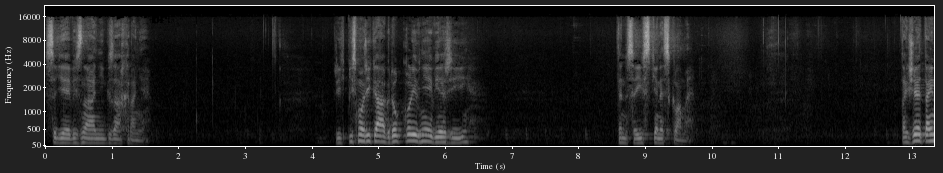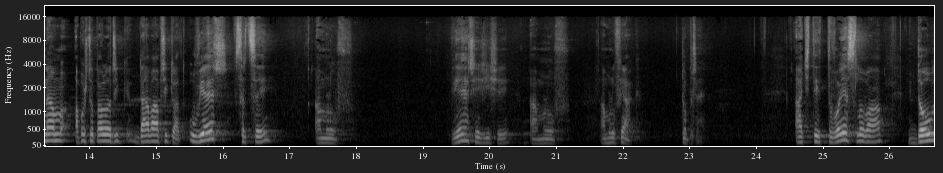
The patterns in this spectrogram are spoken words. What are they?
se děje vyznání k záchraně. Když písmo říká, kdokoliv v něj věří, ten se jistě nesklame. Takže tady nám Apoštol Pavel dává příklad. Uvěř v srdci a mluv. Věř Ježíši a mluv. A mluv jak? Dobře. Ať ty tvoje slova jdou,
